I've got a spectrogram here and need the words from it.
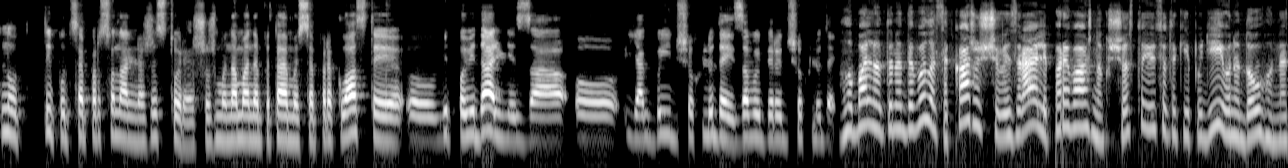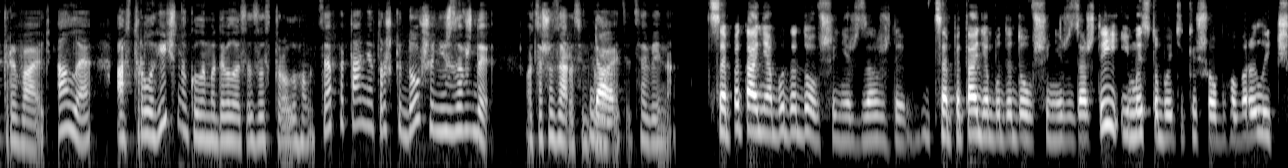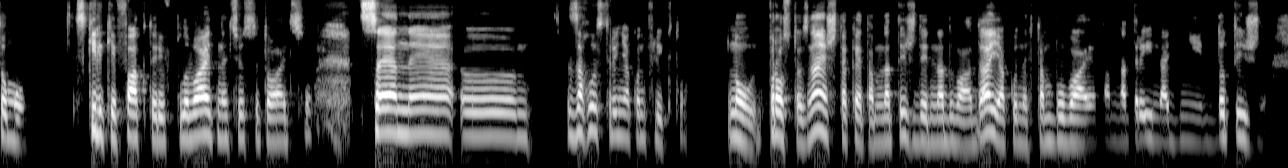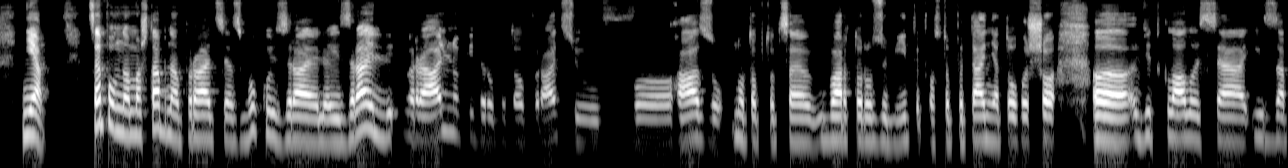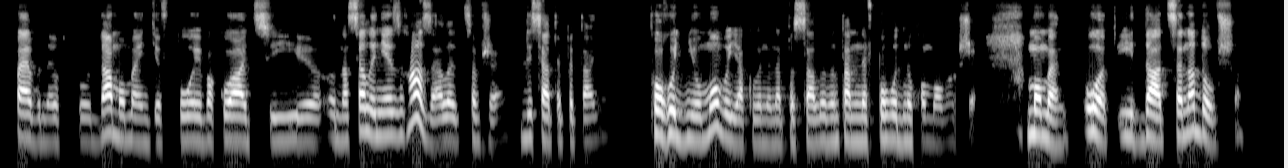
Ну, типу, це персональна ж історія. Що ж ми на мене питаємося перекласти о, відповідальність за о, якби інших людей, за вибір інших людей. Глобально ти не дивилася, кажуть, що в Ізраїлі переважно, якщо стаються такі події, вони довго не тривають. Але астрологічно, коли ми дивилися з астрологом, це питання трошки довше, ніж завжди. Оце що зараз відбувається, ця війна. Це питання буде довше, ніж завжди. Це питання буде довше, ніж завжди, і ми з тобою тільки що обговорили, чому. Скільки факторів впливають на цю ситуацію? Це не е, загострення конфлікту. Ну, просто, знаєш, таке там на тиждень, на два, да, як у них там буває, там на три на дні, до тижня. Ні, це повномасштабна операція з боку Ізраїля. Ізраїль реально піде робити операцію в газу. Ну, тобто, це варто розуміти. Просто питання того, що е, відклалося із-за певних да, моментів по евакуації населення з газу, але це вже десяте питання. Погодні умови, як вони написали, ну там не в погодних умовах вже момент. От, і да, це надовше.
